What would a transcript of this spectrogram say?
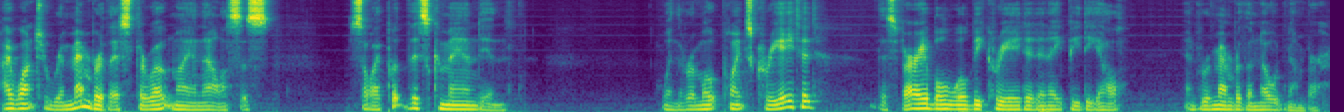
I want to remember this throughout my analysis, so I put this command in. When the remote point's created, this variable will be created in APDL and remember the node number.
